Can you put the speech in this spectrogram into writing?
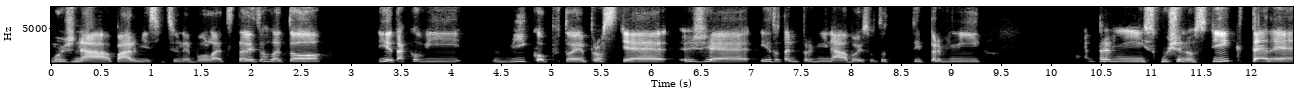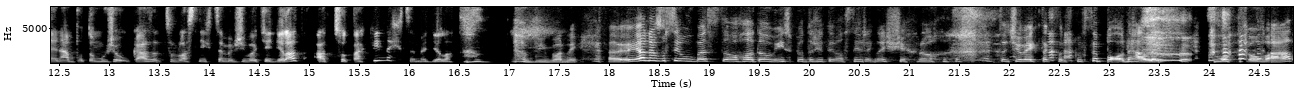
možná pár měsíců nebo let. Tady tohleto je takový výkop, to je prostě, že je to ten první náboj, jsou to ty první první zkušenosti, které nám potom můžou ukázat, co vlastně chceme v životě dělat a co taky nechceme dělat. Výborný. Eh, já nemusím vůbec tohle víc, protože ty vlastně řekneš všechno, co člověk tak trošku chce poodhalit, motivovat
